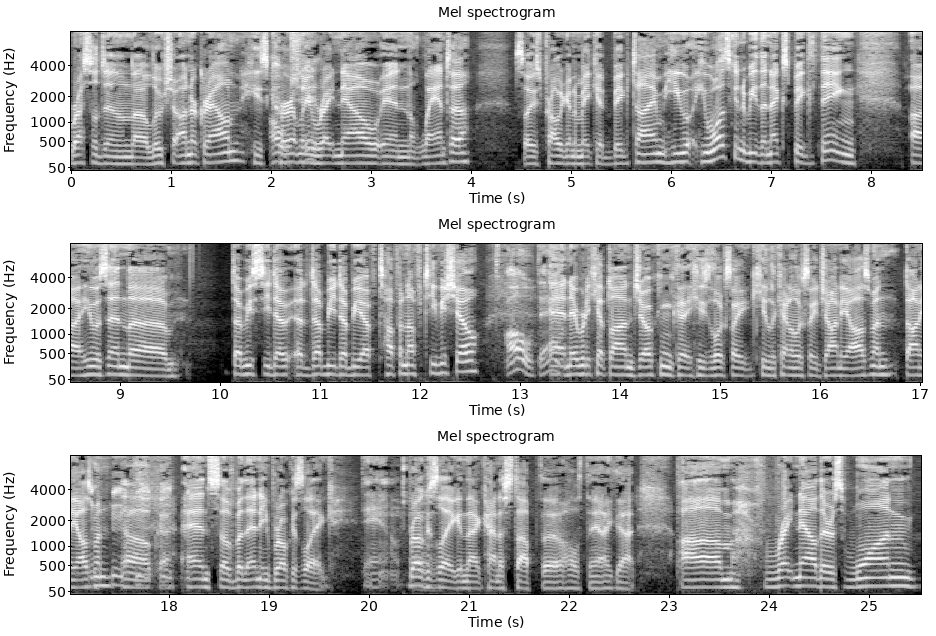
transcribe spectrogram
wrestled in uh, Lucha Underground. He's Oh, currently shit. right now in Atlanta, so he's probably going to make it big time. He he was going to be the next big thing. Uh, he was in the WCW uh, WWF Tough Enough TV show. Oh, damn. And everybody kept on joking. 'cause He looks like he kind of looks like Johnny Osmond, Donny Osmond. Oh, okay. And so, but then he broke his leg Damn. broke his leg and that kind of stopped the whole thing like that. Um, right now there's one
